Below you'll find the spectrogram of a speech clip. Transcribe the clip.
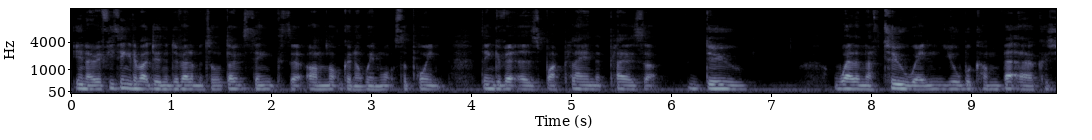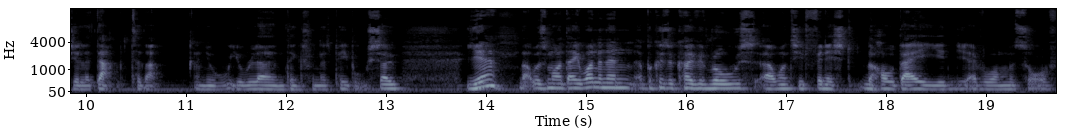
you know, if you're thinking about doing the development tour, don't think that I'm not going to win. What's the point? Think of it as by playing the players that do well enough to win, you'll become better because you'll adapt to that and you'll you'll learn things from those people. So yeah, that was my day one. And then because of COVID rules, uh, once you'd finished the whole day, you, everyone was sort of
